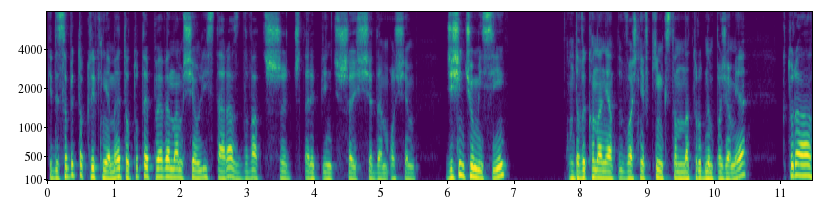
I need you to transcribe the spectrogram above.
Kiedy sobie to klikniemy, to tutaj pojawia nam się lista raz, dwa, trzy, cztery, pięć, sześć, siedem, osiem, dziesięciu misji do wykonania właśnie w Kingston na trudnym poziomie, która y,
